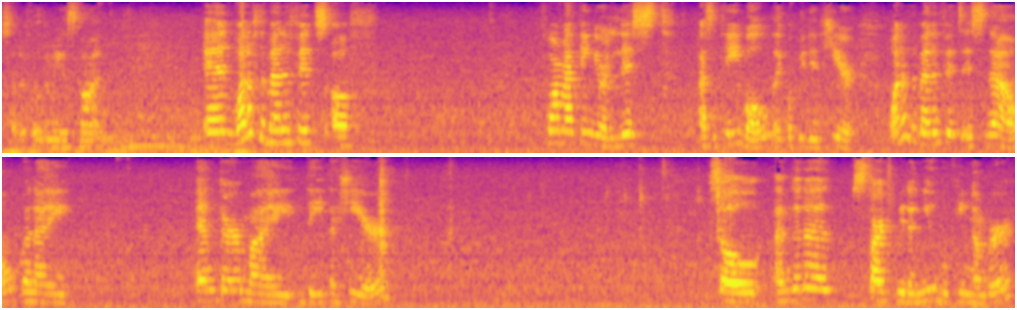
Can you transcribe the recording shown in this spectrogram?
so the filtering is gone. And one of the benefits of formatting your list as a table, like what we did here, one of the benefits is now when I enter my data here, so I'm gonna start with a new booking number.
